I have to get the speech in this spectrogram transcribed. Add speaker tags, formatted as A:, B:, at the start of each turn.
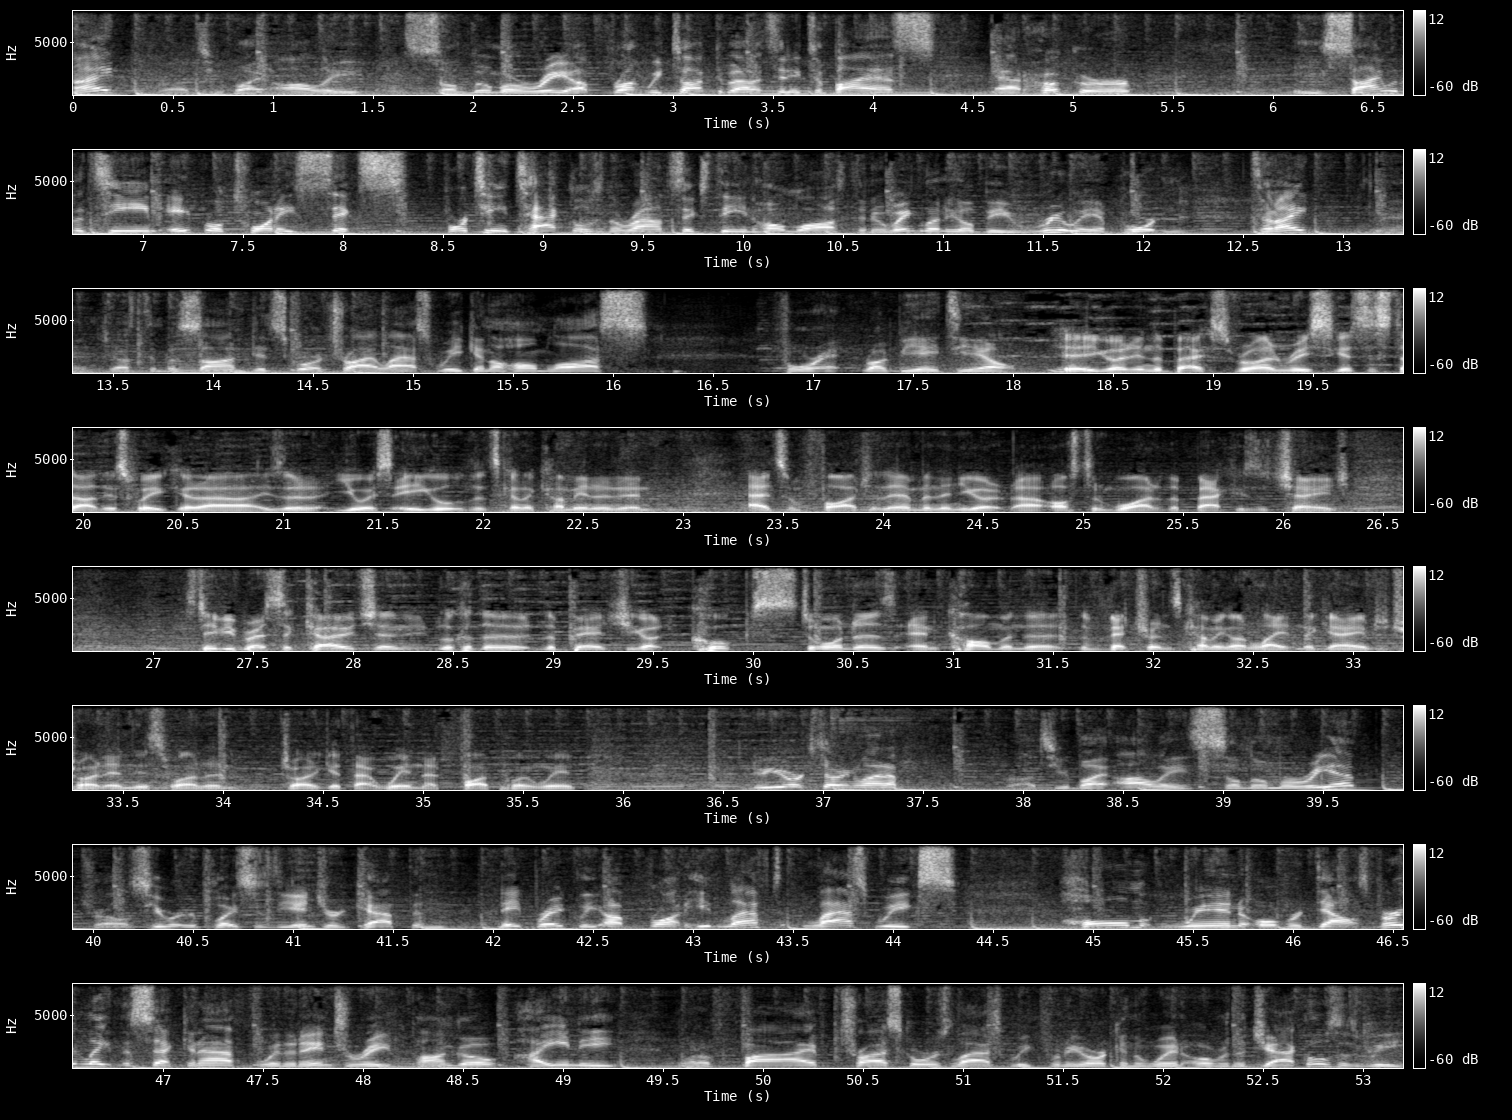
A: Night brought to you by Ali Salumari. Up front, we talked about. Sydney Tobias at hooker. He signed with the team April 26. 14 tackles in the round 16 home loss to New England. He'll be really important tonight. And Justin Basson did score a try last week in the home loss for Rugby ATL.
B: Yeah, you got it in the backs. Ryan Reese gets to start this week. Uh, he's a US Eagle that's going to come in and, and, add some fire to them. And then you got uh, Austin White at the back as a change. Stevie Brett's the coach, and look at the, the bench. You got Cook, Saunders, and Coleman, the, the veterans coming on late in the game to try and end this one and try to get that win, that five point win.
A: New York starting lineup brought to you by Ali Salomeria. Charles Hewitt replaces the injured captain Nate Brakeley up front. He left last week's home win over Dallas very late in the second half with an injury. Pongo Haini, one of five try scorers last week for New York in the win over the Jackals as we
